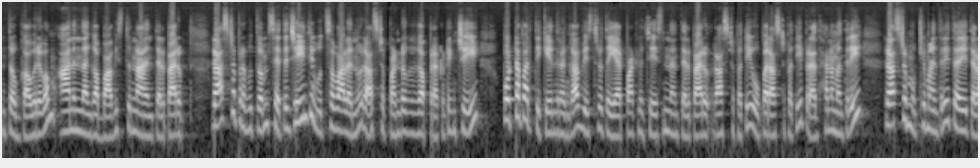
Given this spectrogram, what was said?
ఎంతో గౌరవం ఆనందంగా భావిస్తున్నానని తెలిపారు. రాష్ట్ర ప్రభుత్వం శత జయంతి ఉత్సవాలను రాష్ట్ర పండుగగా ప్రకటించి పుట్టపర్తి కేంద్రంగా విస్తృత ఏర్పాట్లు చేసిందని తెలిపారు. రాష్ట్రపతి ఉపరాష్ట్రపతి ప్రధానమంత్రి రాష్ట్ర ముఖ్యమంత్రి తదితర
